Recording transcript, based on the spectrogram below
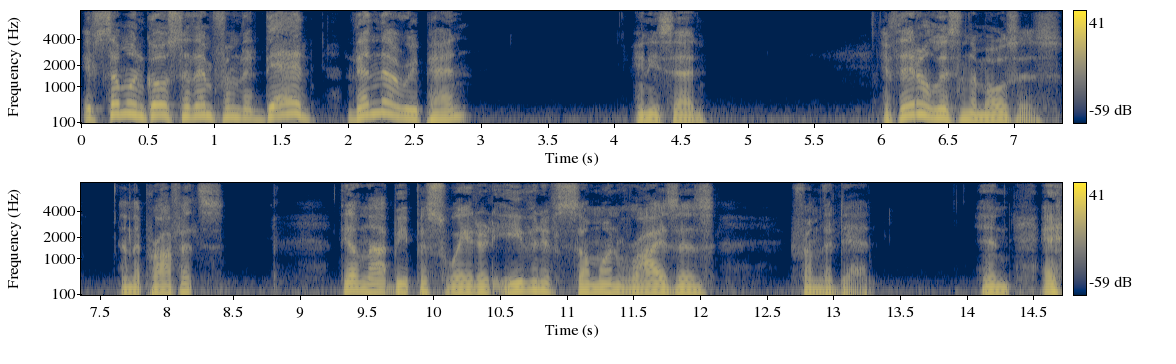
If someone goes to them from the dead, then they'll repent. And he said, If they don't listen to Moses and the prophets, they'll not be persuaded even if someone rises from the dead. And, and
